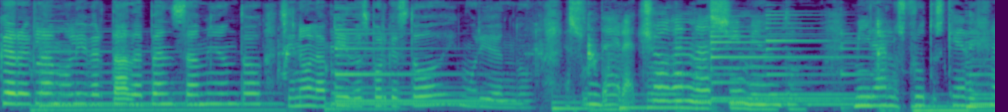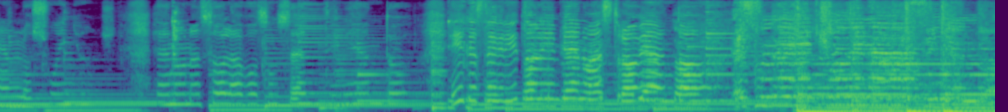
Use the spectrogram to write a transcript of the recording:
Porque reclamo libertad de pensamiento. Si no la pido es porque estoy muriendo. Es un derecho de nacimiento. mirar los frutos que dejan los sueños. En una sola voz un sentimiento y que este grito limpie nuestro viento. Es un derecho de nacimiento,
